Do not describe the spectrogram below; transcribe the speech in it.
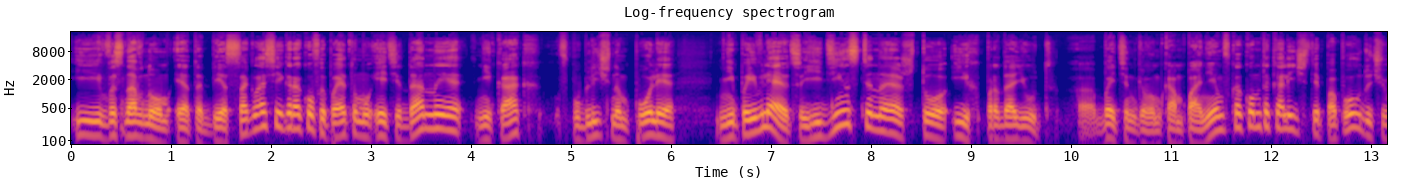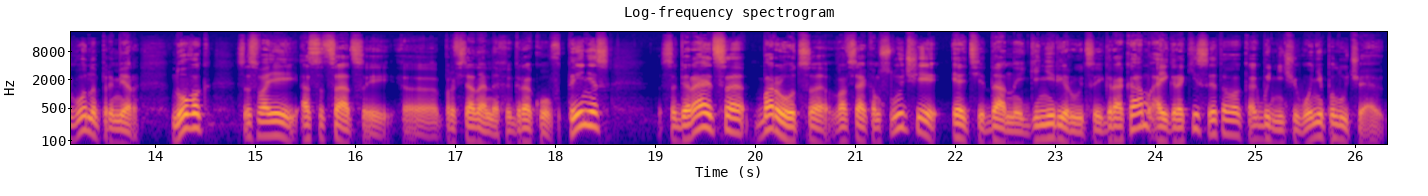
И в основном это без согласия игроков, и поэтому эти данные никак в публичном поле не появляются. Единственное, что их продают беттинговым компаниям в каком-то количестве, по поводу чего, например, Новак со своей ассоциацией э, профессиональных игроков теннис собирается бороться. Во всяком случае, эти данные генерируются игрокам, а игроки с этого как бы ничего не получают.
